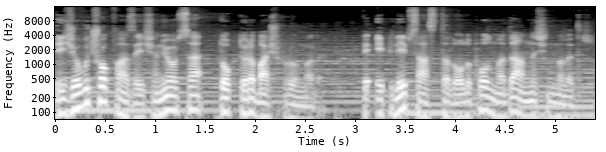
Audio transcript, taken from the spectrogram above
dejavu çok fazla yaşanıyorsa doktora başvurulmalı ve epilepsi hastalığı olup olmadığı anlaşılmalıdır.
